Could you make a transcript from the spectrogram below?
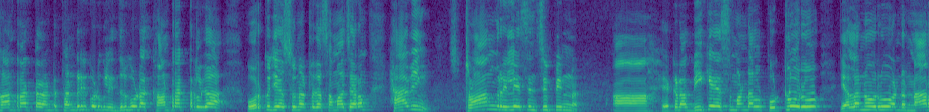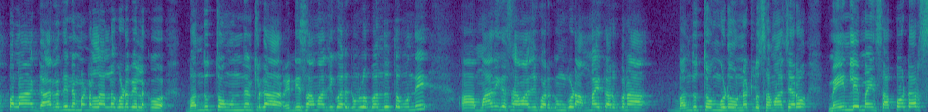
కాంట్రాక్టర్ అంటే తండ్రి కొడుకులు ఇద్దరు కూడా కాంట్రాక్టర్లుగా వర్క్ చేస్తున్నట్లుగా సమాచారం. హ్యావింగ్ స్ట్రాంగ్ రిలేషన్షిప్ ఇన్ ఇక్కడ బీకేఎస్ మండల్ పుట్లూరు ఎల్లనూరు అండ్ నార్పల గార్లదిన్నె మండలాల్లో కూడా వీళ్ళకు బంధుత్వం ఉన్నట్లుగా రెడ్డి సామాజిక వర్గంలో బంధుత్వం ఉంది. మాదిగ సామాజిక వర్గం కూడా అమ్మాయి తరపున బంధుత్వం కూడా ఉన్నట్లు సమాచారం. Mainly my supporters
